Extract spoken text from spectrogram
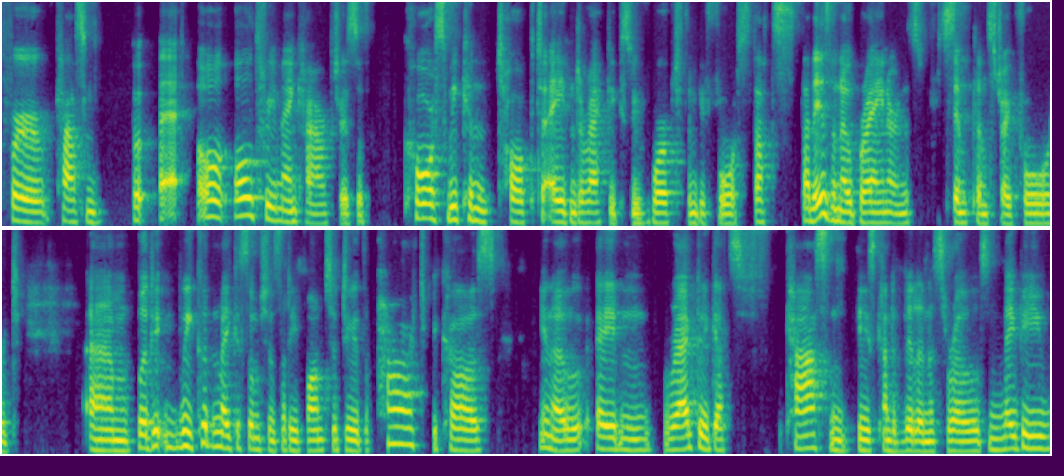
for casting but uh, all, all three main characters of course we can talk to Aidan directly because we've worked with them before. So that's that is a no-brainer and it's simple and straightforward. Um, but it, we couldn't make assumptions that he'd want to do the part because you know Aidan regularly gets cast in these kind of villainous roles and maybe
